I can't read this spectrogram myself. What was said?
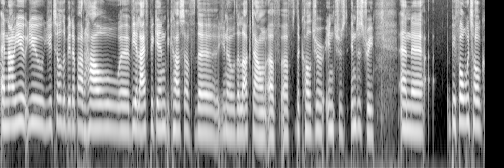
And now you you you told a bit about how uh, Via Live began because of the you know the lockdown of of the culture interest industry, and uh, before we talk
